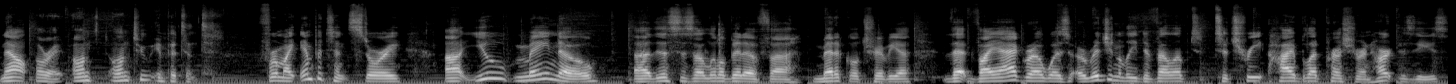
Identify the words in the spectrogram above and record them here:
Now, All right, on on to impotent. for my impotent story, uh, you may know uh, this is a little bit of uh, medical trivia that Viagra was originally developed to treat high blood pressure and heart disease,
